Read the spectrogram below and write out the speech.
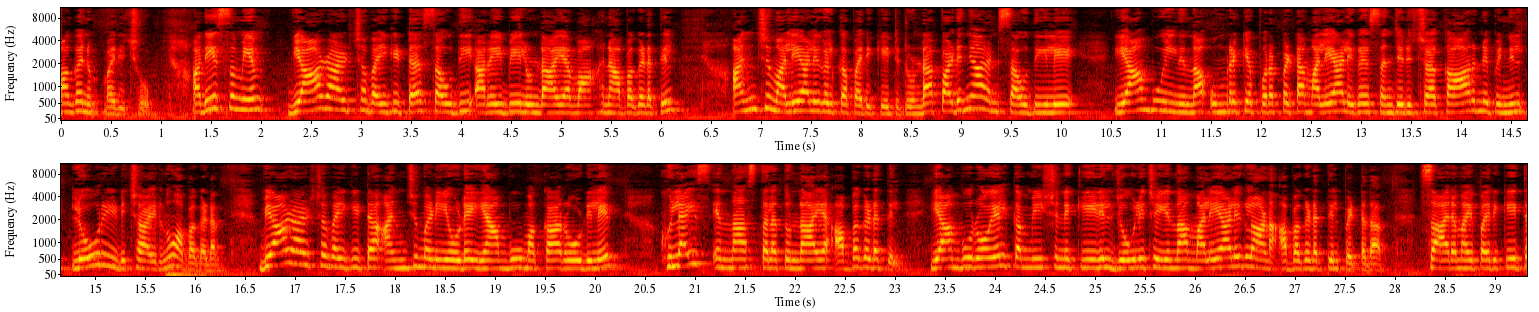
മകനും മരിച്ചു. അതേസമയം വ്യാഴാഴ്ച വൈകിട്ട് സൗദി അറേബ്യയിലുണ്ടായ വാഹനാപകടത്തിൽ അഞ്ച് മലയാളികൾക്ക് പരിക്കേറ്റിട്ടുണ്ട്. പടിഞ്ഞാറൻ സൗദിയിലെ യാംബുവിൽ നിന്ന് ഉംറയ്ക്ക് പുറപ്പെട്ട മലയാളികൾ സഞ്ചരിച്ച കാറിന് പിന്നിൽ ലോറി ഇടിച്ചായിരുന്നു അപകടം. വ്യാഴാഴ്ച വൈകിട്ട് അഞ്ചു മണിയോടെ യാംബു മക്ക റോഡിലെ ഖുലൈസ് എന്ന സ്ഥലത്തുണ്ടായ അപകടത്തിൽ യാംബു റോയൽ കമ്മീഷന് കീഴിൽ ജോലി ചെയ്യുന്ന മലയാളികളാണ് അപകടത്തിൽപ്പെട്ടത്. സാരമായി പരിക്കേറ്റ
